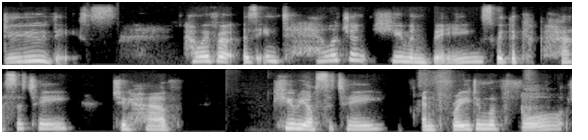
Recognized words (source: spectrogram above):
do this. However, as intelligent human beings with the capacity to have curiosity and freedom of thought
